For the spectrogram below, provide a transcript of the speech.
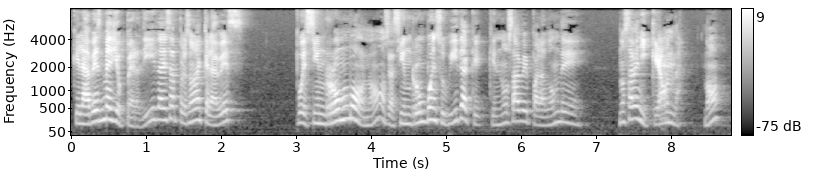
que la ves medio perdida, esa persona que la ves pues sin rumbo, ¿no? O sea, sin rumbo en su vida, que, no sabe para dónde, no sabe ni qué onda, ¿no?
